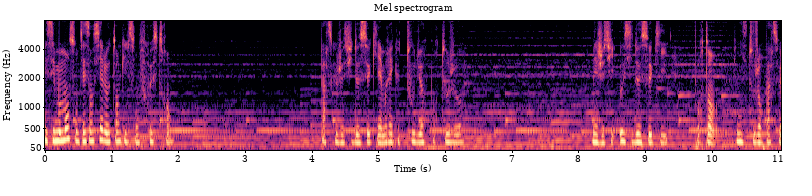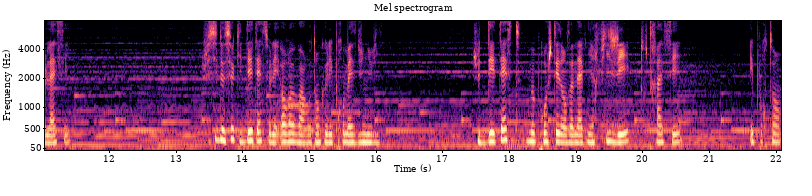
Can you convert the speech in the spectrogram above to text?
Mais ces moments sont essentiels autant qu'ils sont frustrants parce que je suis de ceux qui aimeraient que tout dure pour toujours. Mais je suis aussi de ceux qui, pourtant, finissent toujours par se lasser. Je suis de ceux qui détestent les au revoir autant que les promesses d'une vie. Je déteste me projeter dans un avenir figé, tout tracé. Et pourtant,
